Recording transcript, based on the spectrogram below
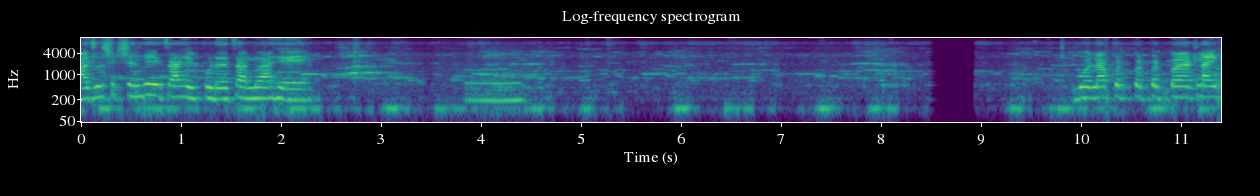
अजून शिक्षण घ्यायचं आहे पुढं चालू आहे. बोला पटपट पटपट लाईक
